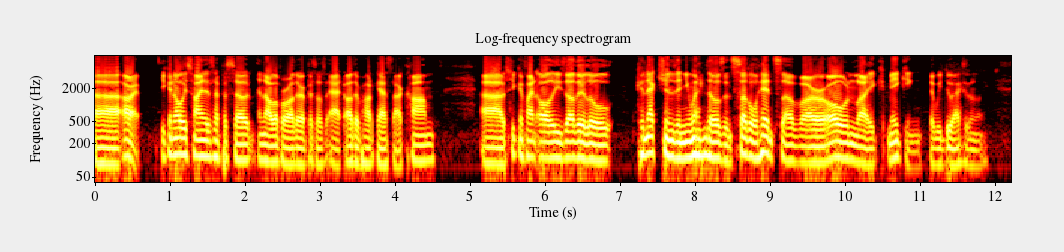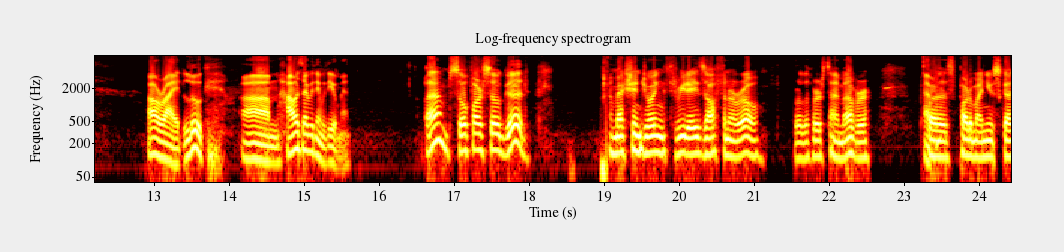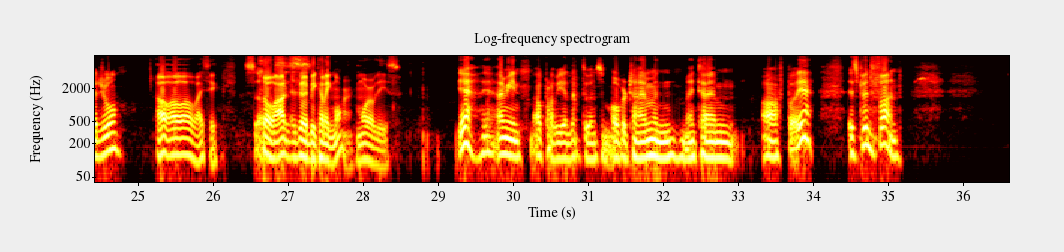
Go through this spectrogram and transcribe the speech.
Uh, all right, you can always find this episode and all of our other episodes at otherpodcast.com. Uh, so you can find all these other little connections, innuendos, and subtle hints of our own like making that we do accidentally. All right, Luke, um, how is everything with you, man? Um, so far so good. I'm actually enjoying three days off in a row for the first time ever. Ever. as part of my new schedule. Oh, oh, oh, I see. So, So it's going to be coming more, more of these. Yeah, yeah. I mean, I'll probably end up doing some overtime and my time off, but yeah, it's been fun.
